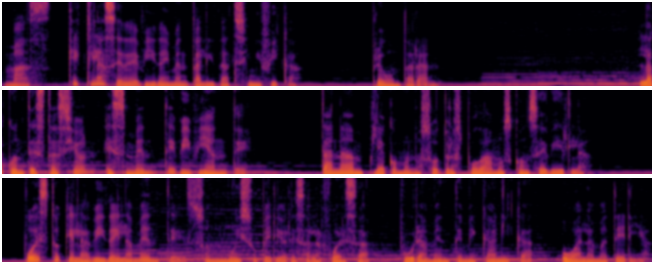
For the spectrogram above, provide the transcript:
Mas, ¿qué clase de vida y mentalidad significa? Preguntarán. La contestación es mente viviente, tan amplia como nosotros podamos concebirla, puesto que la vida y la mente son muy superiores a la fuerza puramente mecánica o a la materia.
